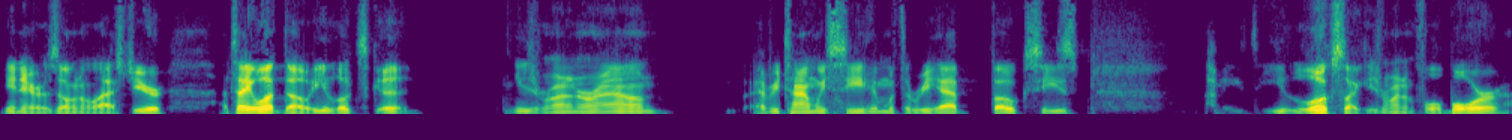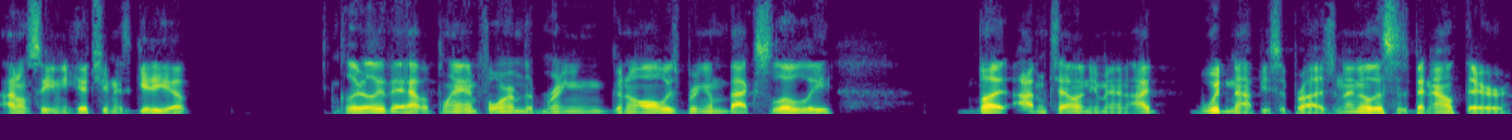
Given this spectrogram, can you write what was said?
in Arizona last year. I tell you what, though, he looks good. He's running around. Every time we see him with the rehab folks, he's, I mean, he looks like he's running full bore. I don't see any hitch in his giddy up. Clearly, they have a plan for him. They're bringing, going to always bring him back slowly. But I'm telling you, man, I would not be surprised. And I know this has been out there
